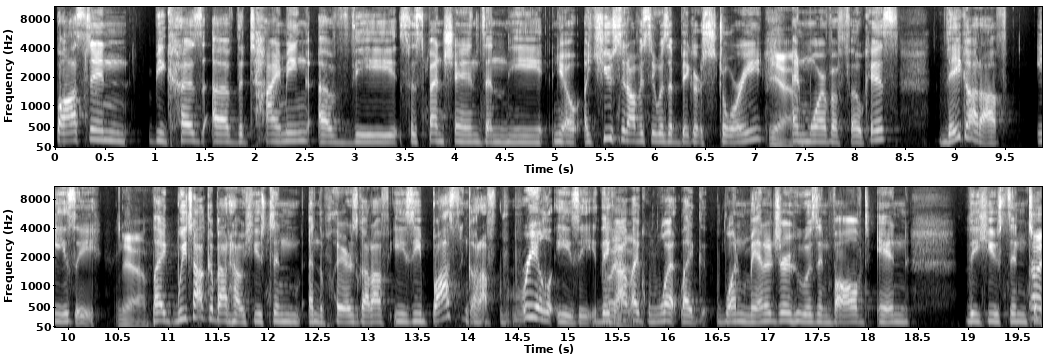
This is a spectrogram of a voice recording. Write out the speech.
Boston, because of the timing of the suspensions and the you know Houston obviously was a bigger story Yeah. and more of a focus. They got off easy. Yeah. Like we talk about how Houston and the players got off easy. Boston got off real easy. They Oh, got yeah. like what like one manager who was involved in the Houston Oh, yeah.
